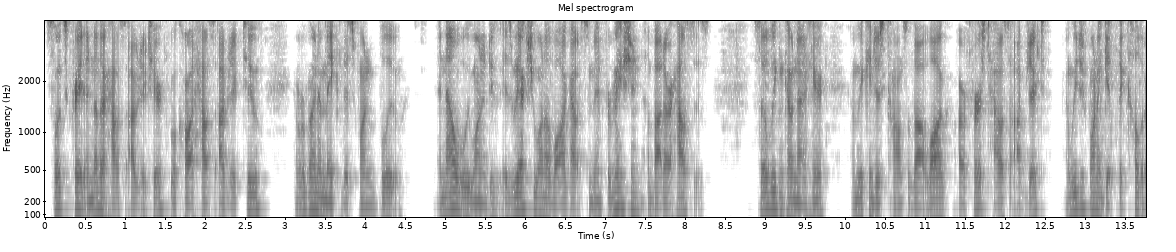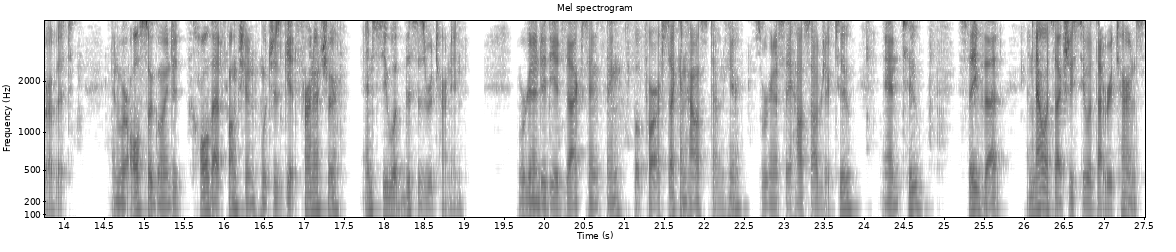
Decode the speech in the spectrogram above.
So let's create another house object here. We'll call it house object 2, and we're going to make this one blue. And now what we want to do is we actually want to log out some information about our houses. So we can come down here and we can just console.log our first house object, and we just want to get the color of it. And we're also going to call that function, which is get furniture, and see what this is returning. We're going to do the exact same thing, but for our second house down here. So we're going to say house object 2 and 2, save that, and now let's actually see what that returns.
